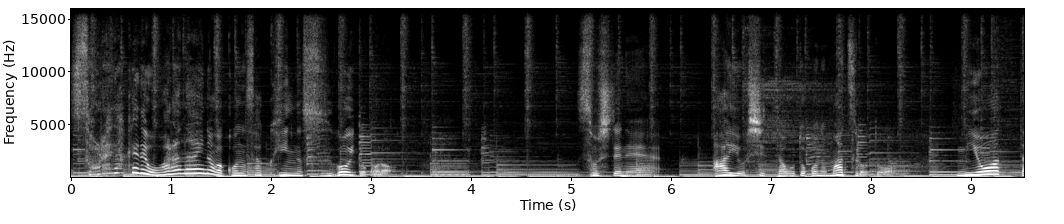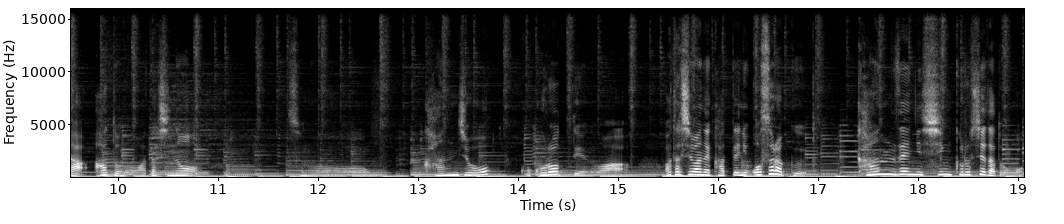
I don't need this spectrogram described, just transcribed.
それだけで終わらないのがこの作品のすごいところ。そしてね愛を知った男の末路と見終わった後の私のその感情心っていうのは私はね勝手におそらく完全にシンクロしてたと思う。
